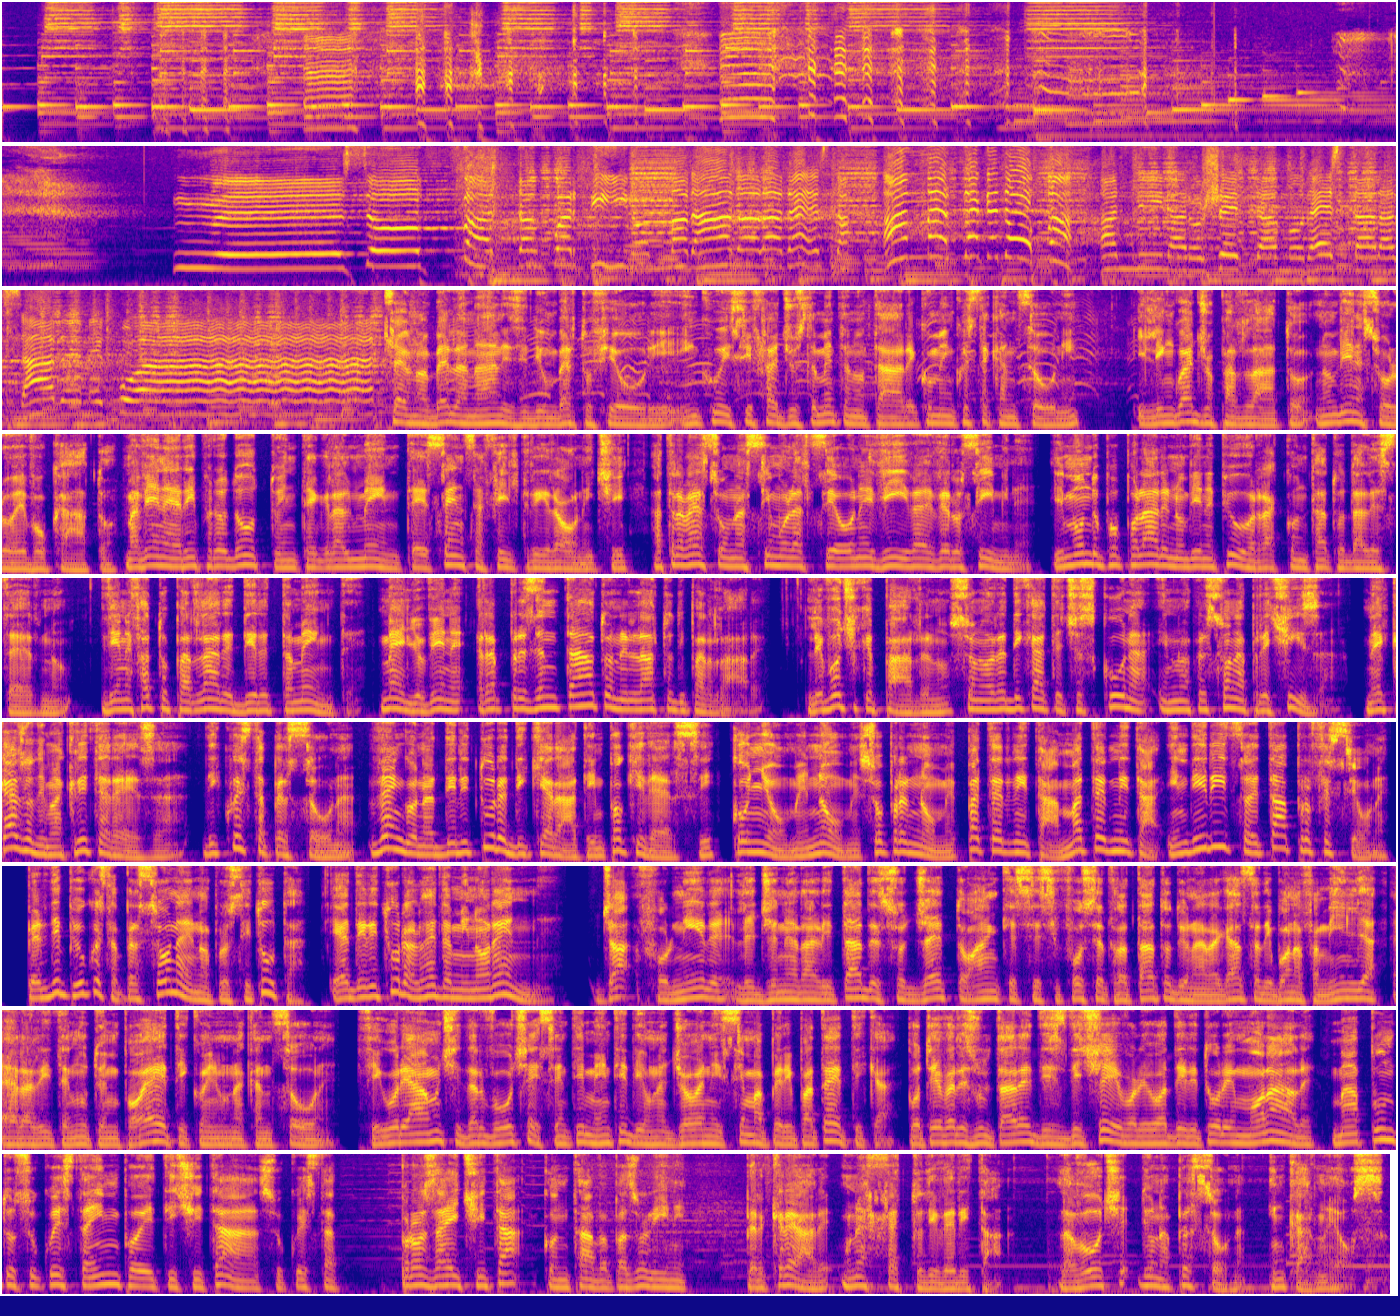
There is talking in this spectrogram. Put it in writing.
Roscetta modesta, lasciatemi qua. C'è una bella analisi di Umberto Fiori in cui si fa giustamente notare come in queste canzoni il linguaggio parlato non viene solo evocato, ma viene riprodotto integralmente e senza filtri ironici attraverso una simulazione viva e verosimile. Il mondo popolare non viene più raccontato dall'esterno, viene fatto parlare direttamente, meglio viene rappresentato nell'atto di parlare. Le voci che parlano sono radicate ciascuna in una persona precisa. Nel caso di Macri Teresa, di questa persona vengono addirittura dichiarati in pochi versi cognome, nome, soprannome, paternità, maternità, indirizzo, età, professione. Per di più questa persona è una prostituta e addirittura lo è da minorenne. Già fornire le generalità del soggetto, anche se si fosse trattato di una ragazza di buona famiglia, era ritenuto impoetico in una canzone. Figuriamoci dar voce ai sentimenti di una giovanissima peripatetica. Poteva risultare disdicevole o addirittura immorale, ma appunto su questa impoeticità, su questa prosaicità contava Pasolini per creare un effetto di verità, la voce di una persona in carne e ossa.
